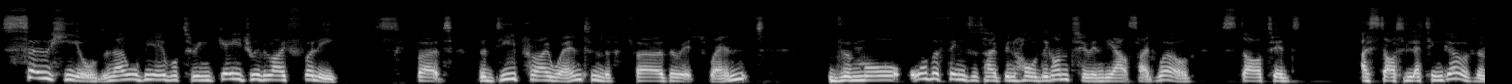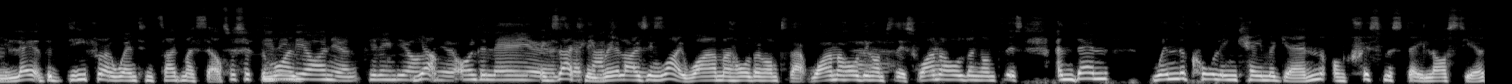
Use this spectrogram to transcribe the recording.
so healed and I will be able to engage with life fully. But the deeper I went and the further it went, the more all the things that I've been holding on to in the outside world started, I started letting go of them. The deeper I went inside myself, So, so the more I- the onion, peeling the Yeah. onion, all the layers. Exactly, the. Realizing why. Why am I holding on to that? Why am I holding on to this? Why am I holding on to this? And then when the calling came again on Christmas Day last year,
